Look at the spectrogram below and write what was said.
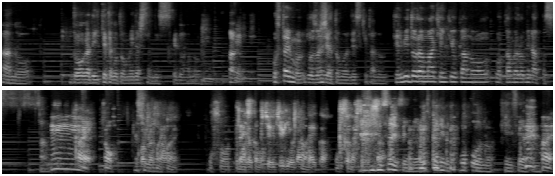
あの動画で言ってたことを思い出したんですけどあの、まあ、お二人もご存知だと思うんですけどあのテレビドラマ研究家の若室美奈子さん。はい。あ、はい。教わってました中授業何回か、はい、そうですよね。お二人の母校の先生はいはい。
